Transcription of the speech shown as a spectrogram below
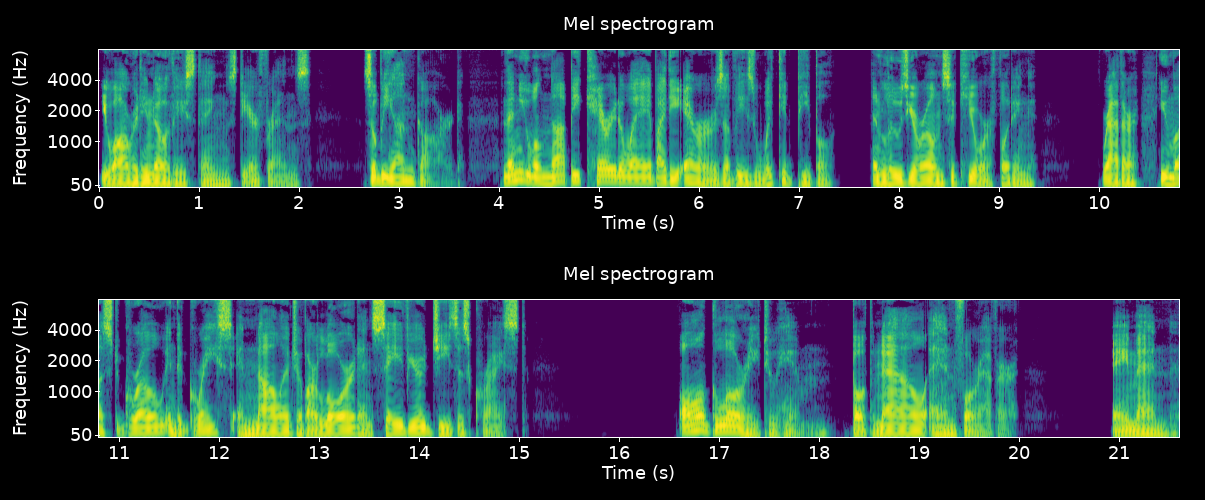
You already know these things, dear friends, so be on guard. Then you will not be carried away by the errors of these wicked people and lose your own secure footing. Rather, you must grow in the grace and knowledge of our Lord and Savior Jesus Christ. All glory to Him, both now and forever. Amen.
